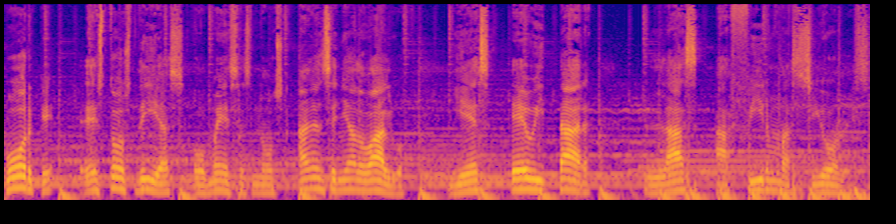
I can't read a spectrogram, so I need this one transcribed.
porque estos días o meses nos han enseñado algo y es evitar las afirmaciones.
